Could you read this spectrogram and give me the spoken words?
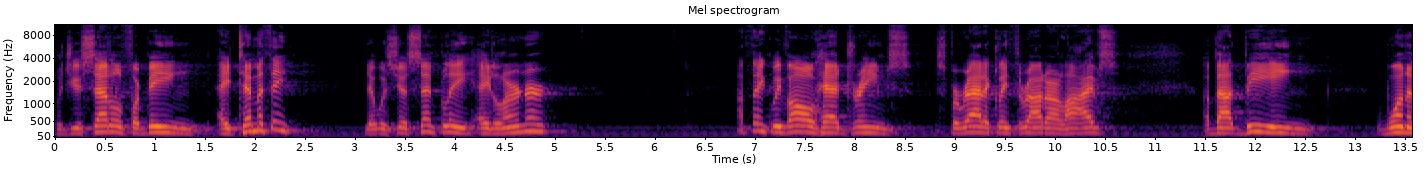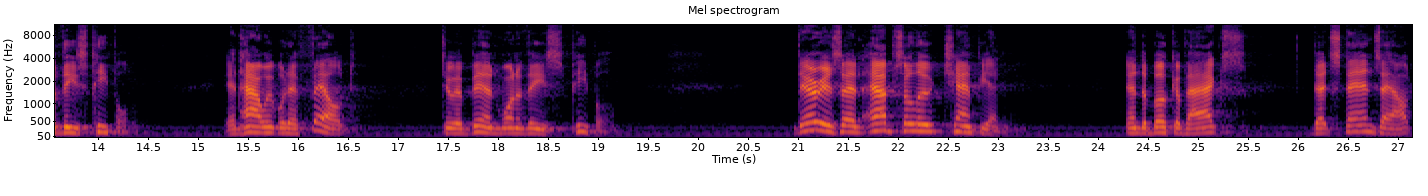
Would you settle for being a Timothy that was just simply a learner? I think we've all had dreams sporadically throughout our lives about being one of these people and how it would have felt to have been one of these people. There is an absolute champion in the book of Acts that stands out,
